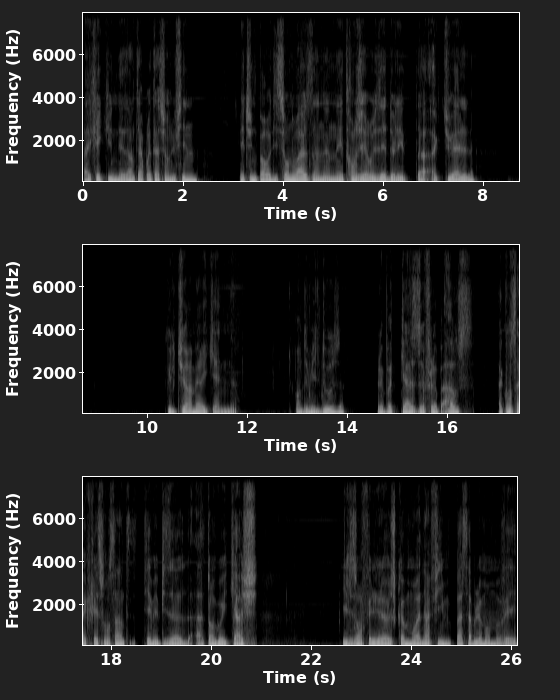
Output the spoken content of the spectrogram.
a écrit qu'une des interprétations du film est une parodie sournoise d'un étranger rusé de l'état actuel culture américaine. En 2012, le podcast The Flop House a consacré son cinquième épisode à Tango et Cash. Ils ont fait l'éloge comme moi d'un film passablement mauvais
